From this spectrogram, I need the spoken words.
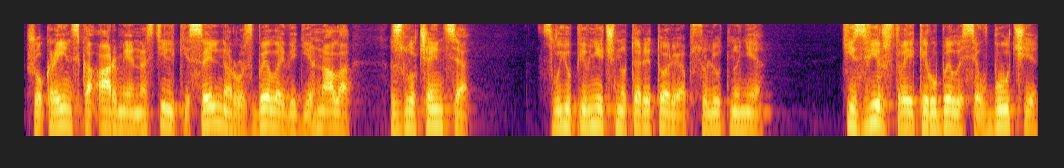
що українська армія настільки сильно розбила і відігнала злочинця свою північну територію, абсолютно ні. Ті звірства, які робилися в Бучі,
